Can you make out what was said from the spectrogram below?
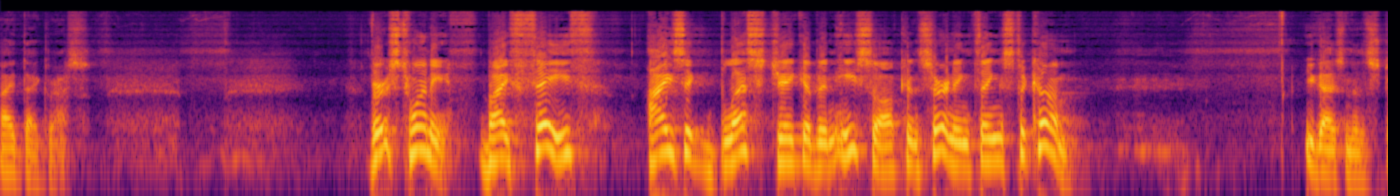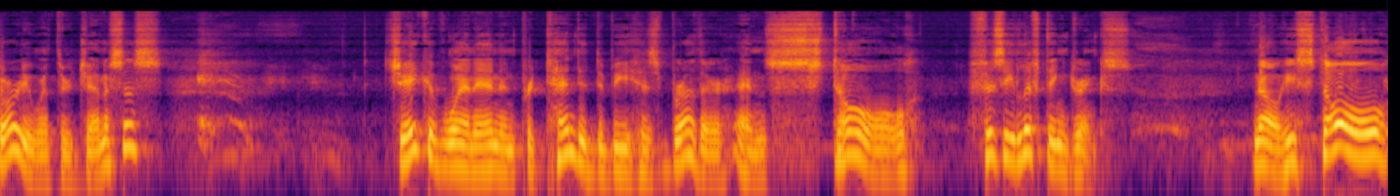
I digress. Verse 20 By faith, Isaac blessed Jacob and Esau concerning things to come. You guys know the story. We went through Genesis. Jacob went in and pretended to be his brother and stole fizzy lifting drinks. No, he stole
